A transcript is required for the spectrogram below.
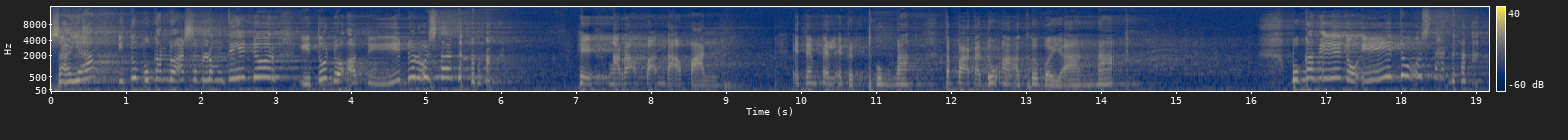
sayang itu bukan doa sebelum tidur. Itu doa tidur Ustaz he ngarak pak tak apal etempel e gedunga tepak ka doa ke bayana bukan itu itu ustazah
